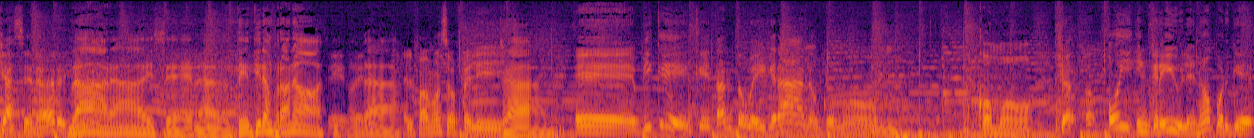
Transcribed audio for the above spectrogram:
qué hacen? A ver. No, no. T- Tiran pronósticos, ya. El famoso feliz. Ya. Eh, vi que, que tanto Belgrano como. como yo- hoy increíble, ¿no? Porque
